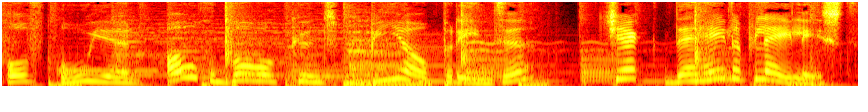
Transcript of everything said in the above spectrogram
Of hoe je een oogbal kunt bioprinten? Check de hele playlist.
